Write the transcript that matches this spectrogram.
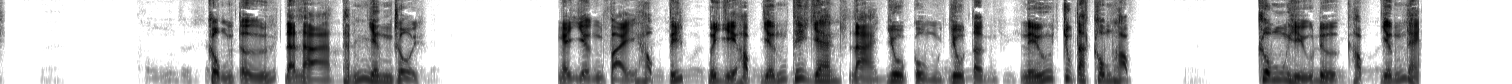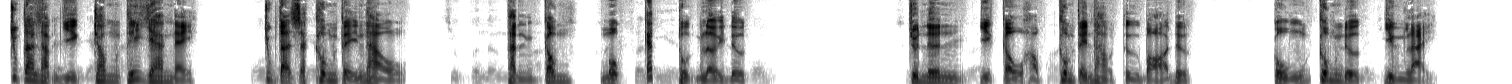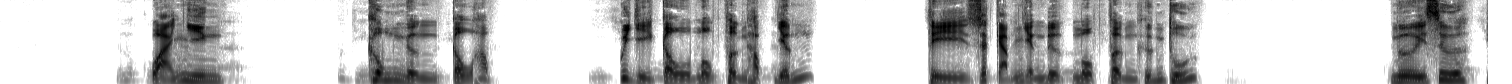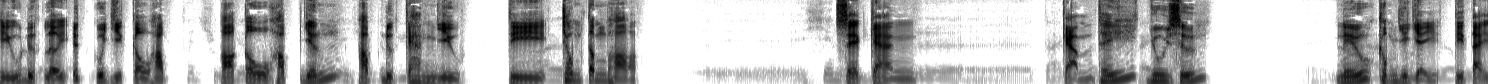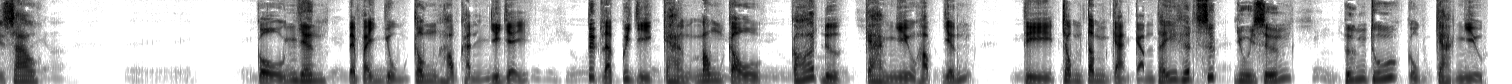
Khổng tử đã là thánh nhân rồi. Ngài vẫn phải học tiếp, bởi vì học vấn thế gian là vô cùng vô tận, nếu chúng ta không học, không hiểu được học vấn này, chúng ta làm việc trong thế gian này, chúng ta sẽ không thể nào thành công một cách thuận lợi được cho nên việc cầu học không thể nào từ bỏ được, cũng không được dừng lại. Quả nhiên, không ngừng cầu học. Quý vị cầu một phần học vấn, thì sẽ cảm nhận được một phần hứng thú. Người xưa hiểu được lợi ích của việc cầu học. Họ cầu học vấn, học được càng nhiều, thì trong tâm họ sẽ càng cảm thấy vui sướng. Nếu không như vậy thì tại sao cổ nhân lại phải dụng công học hành như vậy? Tức là quý vị càng mong cầu có được càng nhiều học vấn, thì trong tâm càng cảm thấy hết sức vui sướng, hứng thú cũng càng nhiều.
